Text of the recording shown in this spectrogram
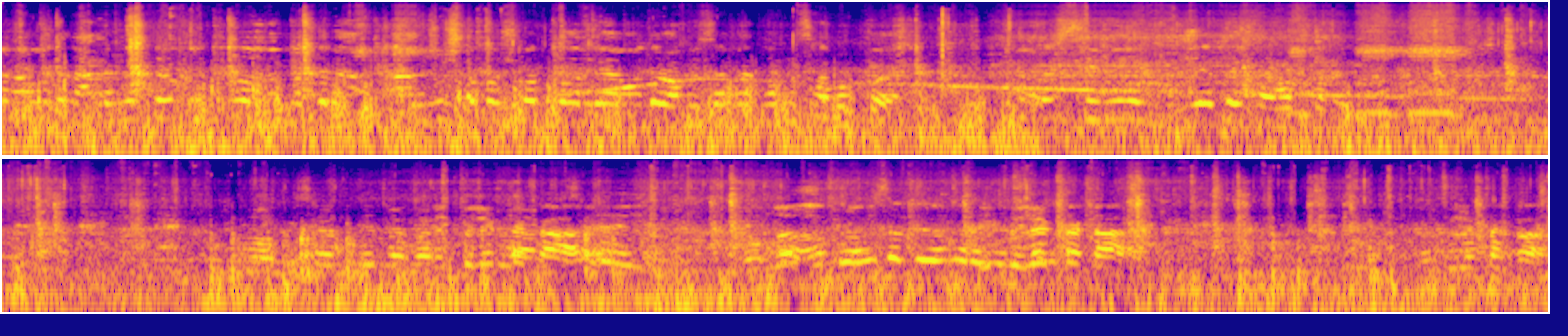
আমাদের আমাদের আমাদের অফিসাররা কোনো সাপোর্ট করে। আমরা সিভিল ইয়েতে সাপোর্ট করে। অফিসারদের ব্যাপারে প্লেটটা কার অফিসারদের ব্যাপারে প্লেটটা কার প্লেটটা কার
